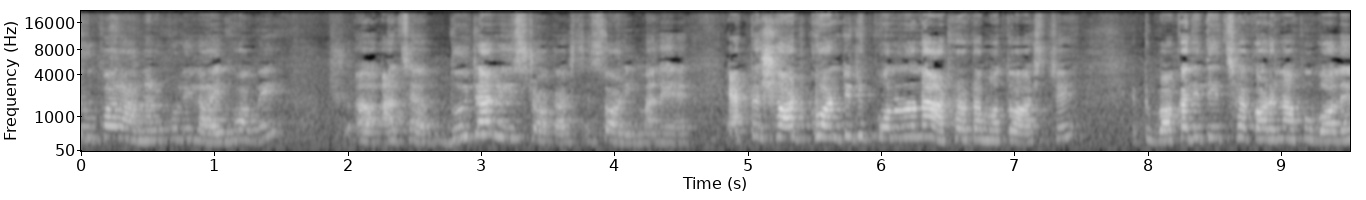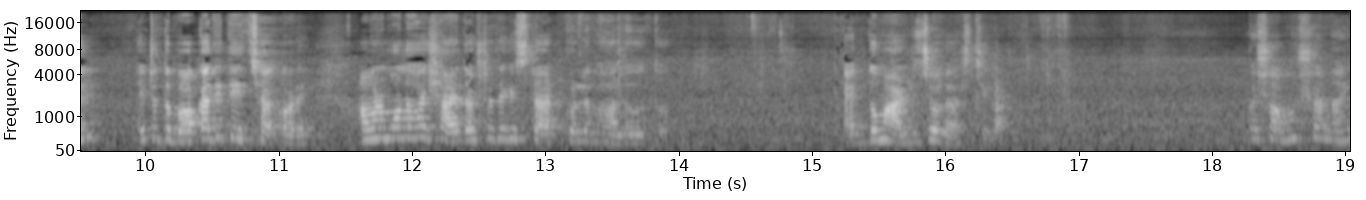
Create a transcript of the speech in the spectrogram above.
ডুপার আনারকলি লাইভ হবে। আচ্ছা দুইটা রিস্টক আসছে সরি মানে একটা শর্ট কোয়ান্টিটি পনেরো না আঠারোটা মতো আসছে। একটু বকা দিতে ইচ্ছা করে না আপু বলেন, একটু তো বকা দিতে ইচ্ছা করে। আমার মনে হয় সাড়ে দশটা থেকে স্টার্ট করলে ভালো হতো। একদম আর্লি চলে আসছিল। সমস্যা নাই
